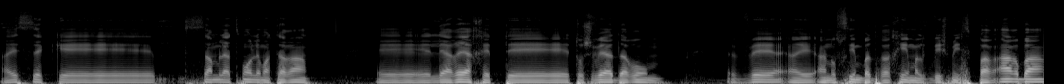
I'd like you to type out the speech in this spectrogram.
העסק אה, שם לעצמו למטרה אה, לארח את אה, תושבי הדרום והנוסעים בדרכים על כביש מספר 4.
